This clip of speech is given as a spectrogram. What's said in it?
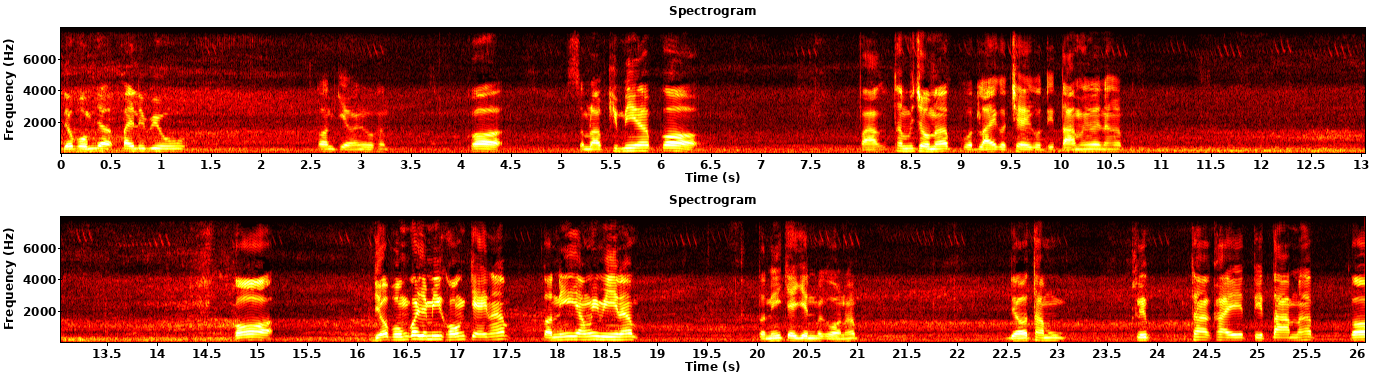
เดี๋ยวผมจะไปรีวิว ตอนเกี่ยวให้ดูครับ ก็สำหรับคลิปนี้ครับก็ ฝากท่านผู้ชมนะครับ กดไลค์ กดแชร์ กดติดตามให้ด้วยนะครับ ก็ เดี๋ยวผมก็จะมีของแจกนะครับ ตอนนี้ยังไม่มีนะครับ ตอนนี้ใจเย็นไปก่อนครับ เดี๋ยวทำคลิปถ้าใครติดตามนะครับ ก็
